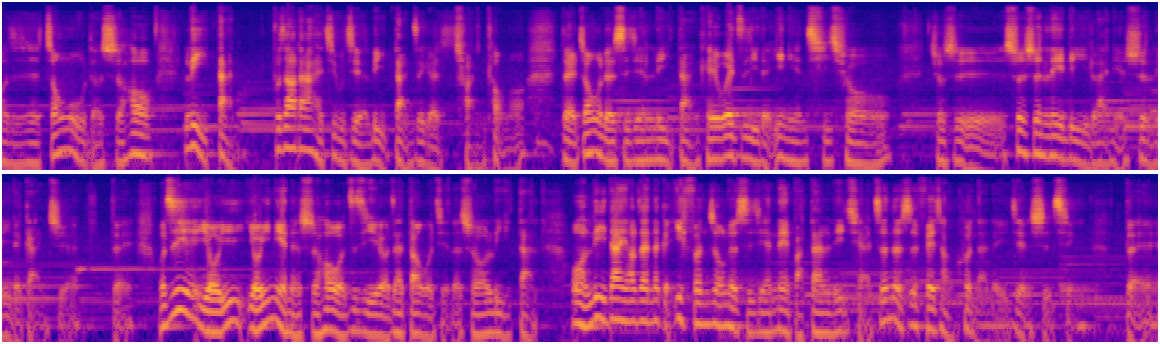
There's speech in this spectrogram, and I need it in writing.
或者是中午的时候立蛋。不知道大家还记不记得立蛋这个传统哦？对，中午的时间立蛋，可以为自己的一年祈求，就是顺顺利利，来年顺利的感觉。对，我自己有一有一年的时候，我自己也有在端午节的时候立蛋。哇，立蛋要在那个一分钟的时间内把蛋立起来，真的是非常困难的一件事情。对，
